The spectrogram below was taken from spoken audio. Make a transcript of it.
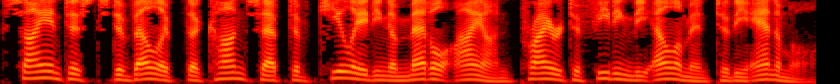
scientists developed the concept of chelating a metal ion prior to feeding the element to the animal.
